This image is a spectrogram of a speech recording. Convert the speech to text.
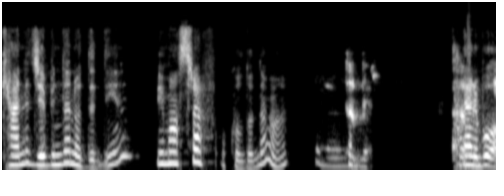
kendi cebinden ödediğin bir masraf okulda değil mi? Tabii. Yani bu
